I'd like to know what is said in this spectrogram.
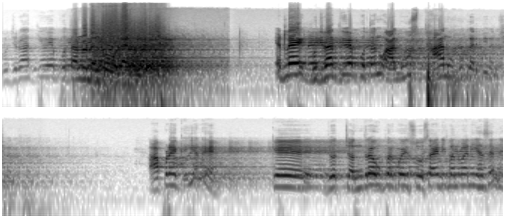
ગુજરાતીઓએ પોતાનો ડંકો વગાડી છે. એટલે ગુજરાતીઓએ પોતાનું આગવું સ્થાન ઊભું કરી દીધું છે. આપણે કહીએ ને કે જો ચંદ્ર ઉપર કોઈ સોસાયટી બનવાની હશે ને,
